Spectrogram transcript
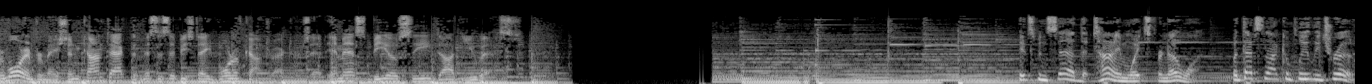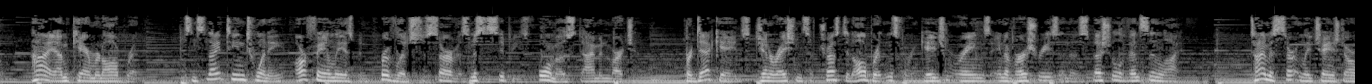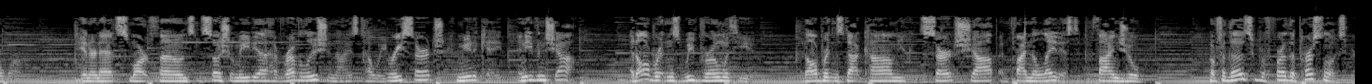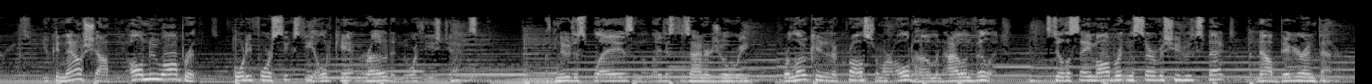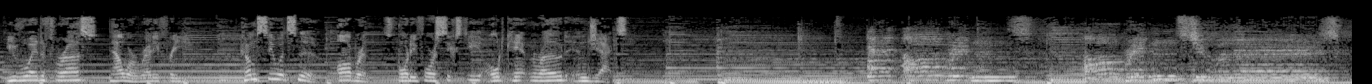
For more information, contact the Mississippi State Board of Contractors at msboc.us. It's been said that time waits for no one, but that's not completely true. Hi, I'm Cameron Albritton. Since 1920, our family has been privileged to serve as Mississippi's foremost diamond merchant. For decades, generations have trusted Albritton's for engagement rings, anniversaries, and those special events in life. Time has certainly changed our world. The internet, smartphones, and social media have revolutionized how we research, communicate, and even shop. At Albritton's, we've grown with you. At albrittons.com, you can search, shop, and find the latest in fine jewelry. But for those who prefer the personal experience, you can now shop the all-new Albritton's at 4460 Old Canton Road in Northeast Jackson. With new displays and the latest designer jewelry, we're located across from our old home in Highland Village. Still the same Albritton service you'd expect, but now bigger and better. You've waited for us, now we're ready for you. Come see what's new. Albritton's 4460 Old Canton Road in Jackson. At Albritton's, Albritton's Jewelers.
